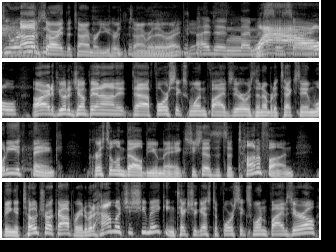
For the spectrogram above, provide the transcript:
Do you work I'm with- sorry, the timer. You heard the timer there, right? Yeah. I didn't. I missed it. Sorry. Wow. All right, if you want to jump in on it, uh, 46150 is the number to text in. What do you think Crystal in Bellevue makes? She says it's a ton of fun being a tow truck operator, but how much is she making? Text your guest to 46150.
